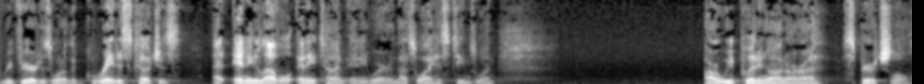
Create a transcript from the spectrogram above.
revered as one of the greatest coaches at any level, anytime, anywhere. And that's why his teams won. Are we putting on our uh, spiritual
